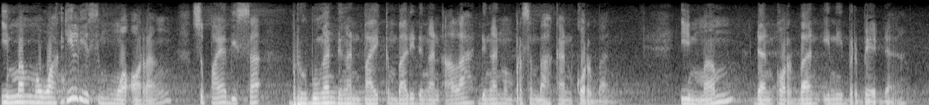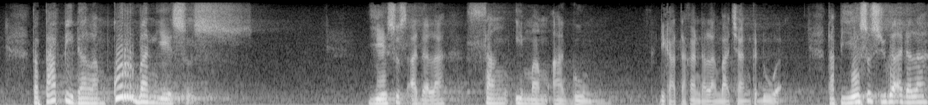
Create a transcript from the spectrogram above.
Imam mewakili semua orang supaya bisa berhubungan dengan baik kembali dengan Allah dengan mempersembahkan korban. Imam dan korban ini berbeda. Tetapi dalam kurban Yesus, Yesus adalah sang imam agung dikatakan dalam bacaan kedua. Tapi Yesus juga adalah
